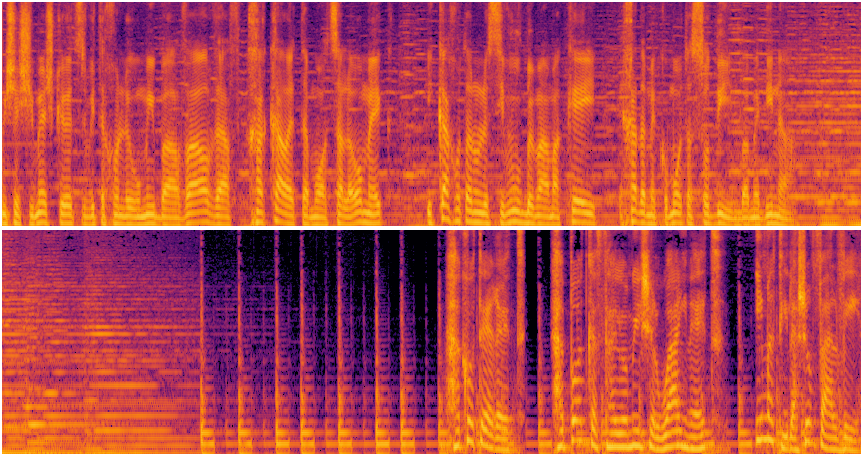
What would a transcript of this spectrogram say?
מי ששימש כיועץ לביטחון לאומי בעבר ואף חקר את המועצה לעומק, ייקח אותנו לסיבוב במעמקי אחד המקומות הסודיים במדינה. הכותרת, הפודקאסט היומי של ynet עם עטילה שומפלבי.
